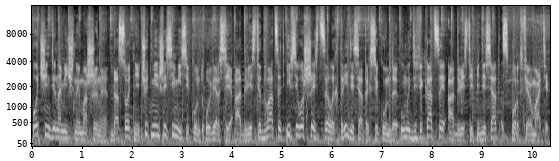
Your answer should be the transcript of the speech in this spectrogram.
очень динамичные машины. До сотни чуть меньше 7 секунд у версии А220 и всего 6,3 секунды у модификации А250 Sport Firmatic.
